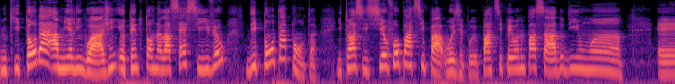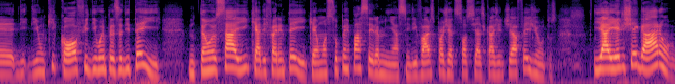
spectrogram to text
em que toda a minha linguagem eu tento torná-la acessível de ponta a ponta. Então, assim, se eu for participar, por exemplo, eu participei o ano passado de uma. é, de, de um kickoff de uma empresa de TI. Então eu saí, que é a Diferente TI, que é uma super parceira minha, assim, de vários projetos sociais que a gente já fez juntos. E aí eles chegaram,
